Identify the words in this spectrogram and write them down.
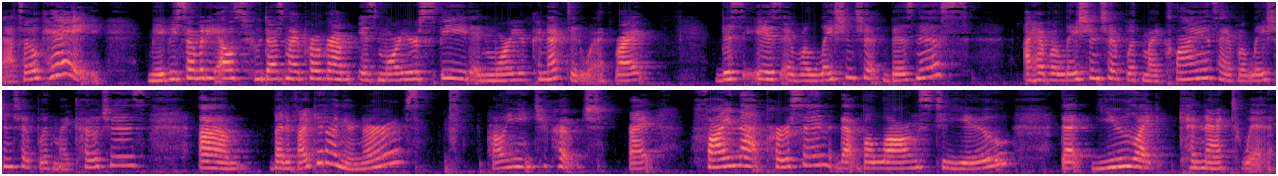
That's okay. Maybe somebody else who does my program is more your speed and more you're connected with, right? This is a relationship business. I have relationship with my clients. I have relationship with my coaches. Um, but if I get on your nerves, probably ain't your coach, right? Find that person that belongs to you, that you like connect with.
